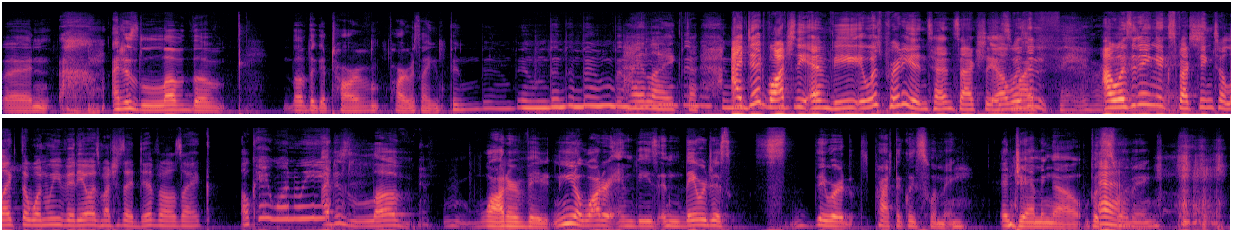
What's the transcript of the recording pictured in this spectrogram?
Good. I just love the love the guitar part. It was like boom, boom, boom, boom, boom, boom, boom. I like that. boom, I did watch the MV. It was pretty intense, actually. I It's my wasn't. favorite. I wasn't even expecting to like the ONEWE video as much as I did, but I was like, okay, ONEWE. I just love water vid, you know, water MVs, and they were just they were practically swimming and jamming out, but Yeah. swimming.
